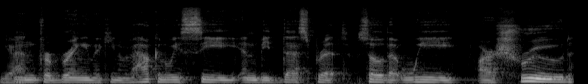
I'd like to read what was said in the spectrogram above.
Yeah. and for bringing the kingdom. How can we see and be desperate so that we are shrewd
